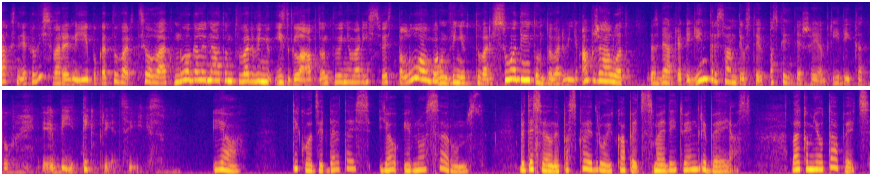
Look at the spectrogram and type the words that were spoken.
rakstnieka visvarenību, ka tu vari cilvēku nogalināt, un tu vari viņu izglābt, un tu viņu vari izsviest pa logu, un viņu tu vari sodīt, un tu vari viņu apžēlot. Tas bija ārkārtīgi interesanti uz tevi paskatīties šajā brīdī, kad tu eh, biji tik priecīgs. Jā, tikko dzirdētais jau ir no sarunas bet es vēl nepaskaidroju, kāpēc smaidīt vien gribējās. Laikam jau tāpēc,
